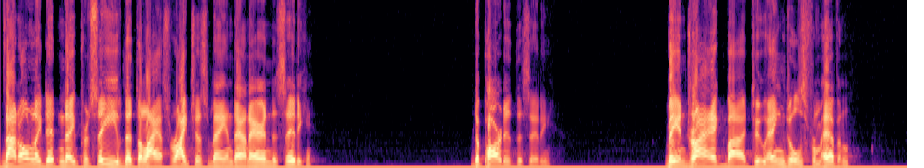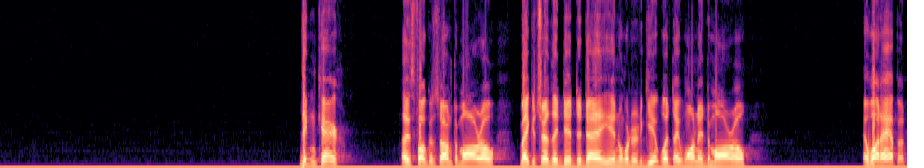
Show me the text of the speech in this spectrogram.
Not only didn't they perceive that the last righteous man down there in the city departed the city, being dragged by two angels from heaven, didn't care. They was focused on tomorrow, making sure they did today in order to get what they wanted tomorrow. And what happened?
